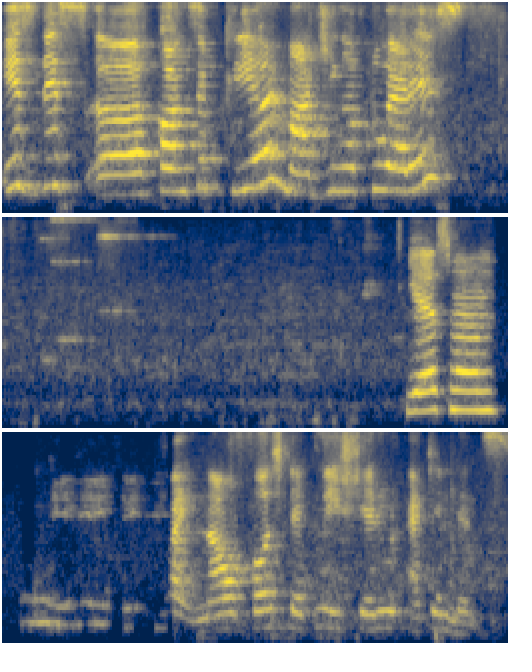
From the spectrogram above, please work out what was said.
Is this uh, concept clear? Merging of two arrays? Yes, ma'am. Fine. Now first let me share your attendance.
